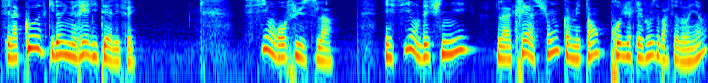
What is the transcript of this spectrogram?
C'est la cause qui donne une réalité à l'effet. Si on refuse cela, et si on définit la création comme étant produire quelque chose à partir de rien,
